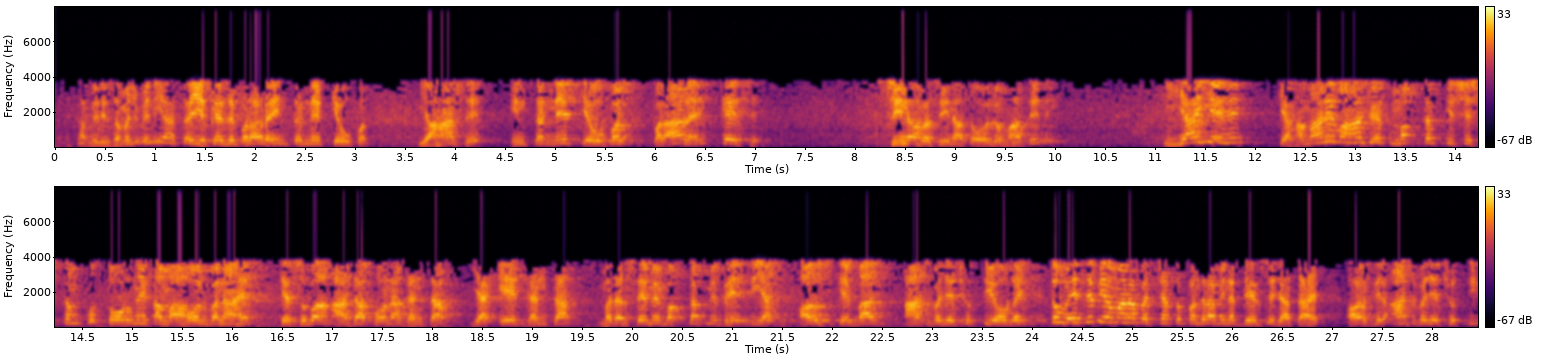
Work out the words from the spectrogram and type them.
میں نے کہا، میری سمجھ میں نہیں آتا یہ کیسے پڑھا رہے ہیں انٹرنیٹ کے اوپر۔ یہاں سے انٹرنیٹ کے اوپر پڑھا رہے ہیں کیسے؟ سینا بسینہ تو علوم آتے نہیں۔ یا یہ ہے کہ ہمارے وہاں جو ایک مکتب کی سسٹم کو توڑنے کا ماحول بنا ہے کہ صبح آدھا پونا گھنٹہ یا ایک گھنٹہ مدرسے میں مکتب میں بھیج دیا اور اس کے بعد آٹھ بجے چھٹی ہو گئی۔ تو ویسے بھی ہمارا بچہ تو پندرہ منٹ دیر سے جاتا ہے اور پھر آٹھ بجے چھٹی،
